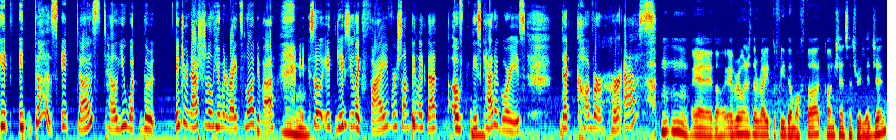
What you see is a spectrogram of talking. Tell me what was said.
it it does it does tell you what the international human rights law, diba? Hmm. So it gives you like five or something like that of these categories that cover her ass. Mm-mm. Ayan, ito. Everyone has the right to freedom of thought, conscience, and religion.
